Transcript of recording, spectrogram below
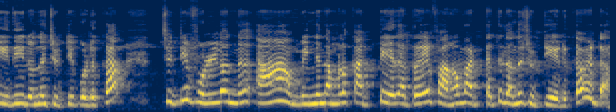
രീതിയിലൊന്ന് ചുറ്റി കൊടുക്കുക. ചുറ്റി ഫുള്ളൊന്ന് ആ പിന്നെ നമ്മൾ കട്ട് ചെയ്ത് അത്രയും ഭാഗം വട്ടത്തിലൊന്ന് ചുറ്റിയെടുക്കുക കേട്ടോ.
